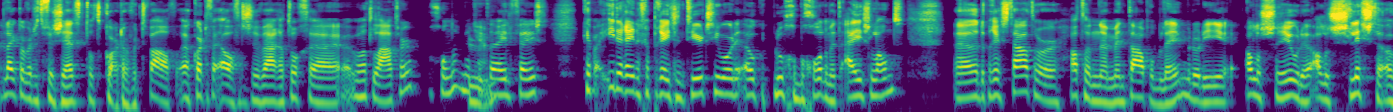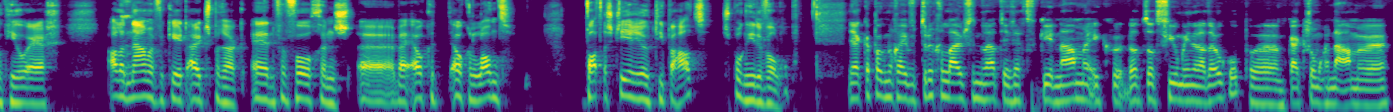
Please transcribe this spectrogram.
blijkbaar werd het verzet tot kwart over twaalf, eh, kwart over elf. Dus we waren toch wat later begonnen met Ja. het hele feest. Ik heb iedereen gepresenteerd zien worden. Elke ploeg begonnen met IJsland. De presentator had een mentaal probleem, waardoor hij alles schreeuwde, alles sliste ook heel erg. Alle namen verkeerd uitsprak. En vervolgens bij elke, elke land wat een stereotype had, sprong hij er volop. Ja, ik heb ook nog even teruggeluisterd. Inderdaad, je zegt verkeerde namen. Ik, eh, dat, dat viel me inderdaad ook op. Eh, kijk, sommige namen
